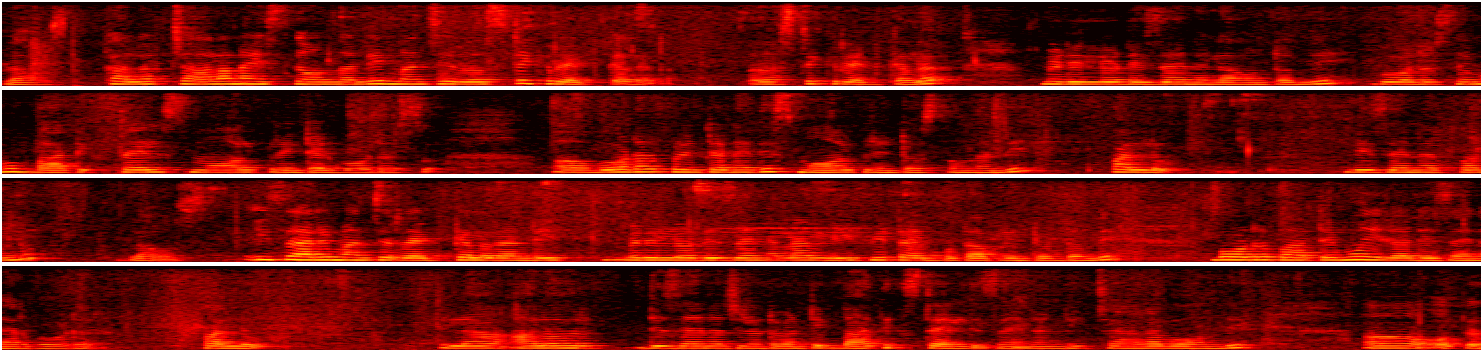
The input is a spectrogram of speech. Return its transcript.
బ్లౌజ్. కలర్ చాలా నైస్గా ఉందండి మంచి rustic red colour rustic red colour మిడిల్లో డిజైన్ ఇలా ఉంటుంది. బోర్డర్స్ ఏమో batik style small printed borders border print అనేది స్మాల్ ప్రింట్ వస్తుందండి. పళ్ళు డిజైనర్ పళ్ళు బ్లౌజ్ ఈ సారీ మంచి రెడ్ కలర్ అండి. మిడిల్లో డిజైన్ ఇలా లీఫీ టైప్ బుటా ప్రింట్ ఉంటుంది. బోర్డర్ పార్ట్ ఏమో ఇలా డిజైనర్ బోర్డర్ పళ్ళు. ఇలా ఆల్ ఓవర్ డిజైన్ వచ్చినటువంటి బాతిక్ స్టైల్ డిజైన్ అండి. చాలా బాగుంది. ఒక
